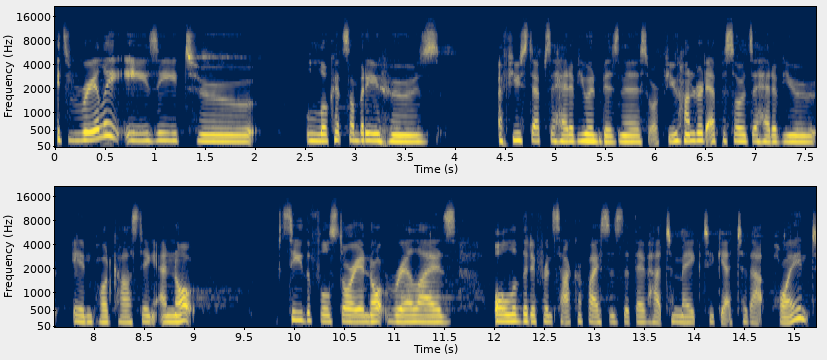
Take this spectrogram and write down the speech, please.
it's really easy to look at somebody who's a few steps ahead of you in business or a few hundred episodes ahead of you in podcasting and not see the full story and not realize all of the different sacrifices that they've had to make to get to that point.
